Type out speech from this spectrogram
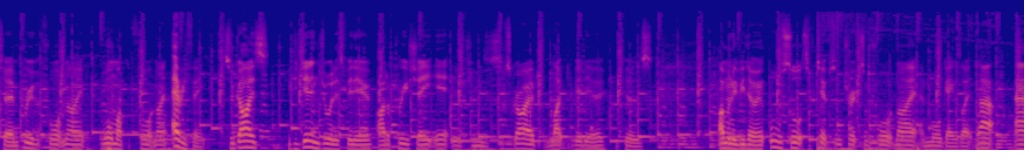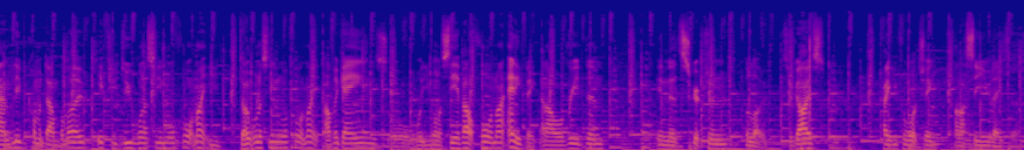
to improve at Fortnite, warm up at Fortnite, everything. So guys, if you did enjoy this video, I'd appreciate it if you subscribe like the video because I'm going to be doing all sorts of tips and tricks on Fortnite and more games like that. And leave a comment down below if you do want to see more Fortnite, you don't want to see more Fortnite, other games, or what you want to see about Fortnite, anything. And I will read them in the description below. So guys, thank you for watching, and I'll see you later.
